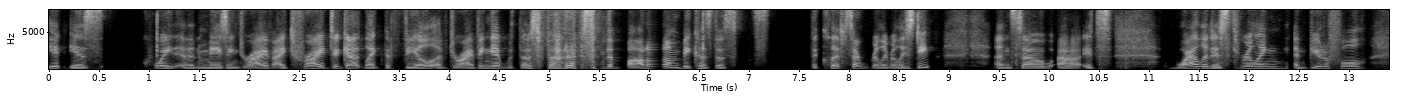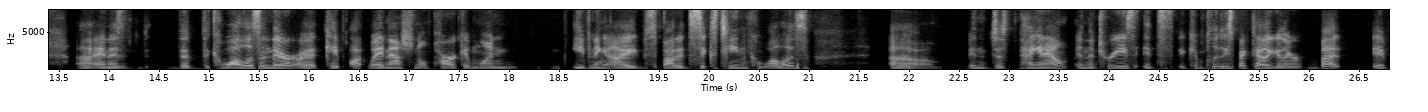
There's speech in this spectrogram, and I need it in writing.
it is quite an amazing drive i tried to get like the feel of driving it with those photos at the bottom because those the cliffs are really really steep and so uh, it's while it is thrilling and beautiful uh, and is the the koalas in there are at cape otway national park and one evening i spotted 16 koalas uh, and just hanging out in the trees. It's completely spectacular. But if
